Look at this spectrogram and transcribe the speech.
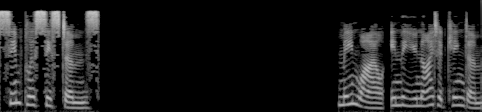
Simpler systems Meanwhile, in the United Kingdom,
